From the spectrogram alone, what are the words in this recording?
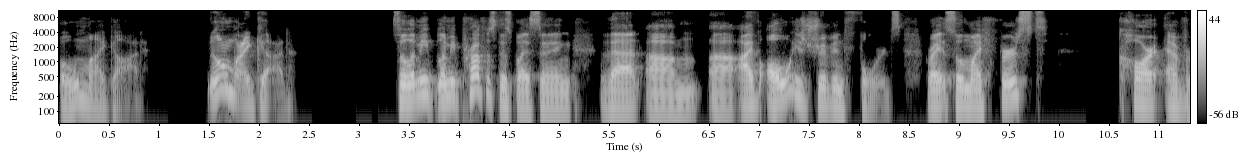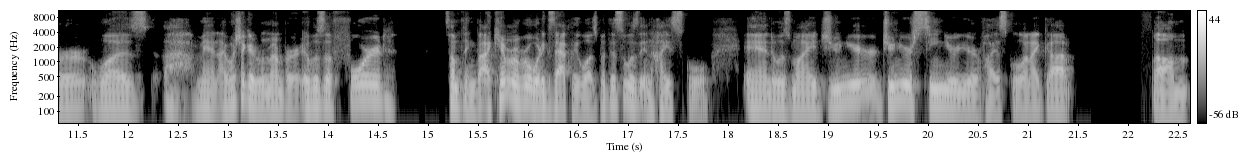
oh my god. Oh my god. So let me let me preface this by saying that um, uh, I've always driven Fords, right? So my first car ever was, oh, man, I wish I could remember. It was a Ford something, but I can't remember what exactly it was. But this was in high school, and it was my junior, junior, senior year of high school, and I got um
